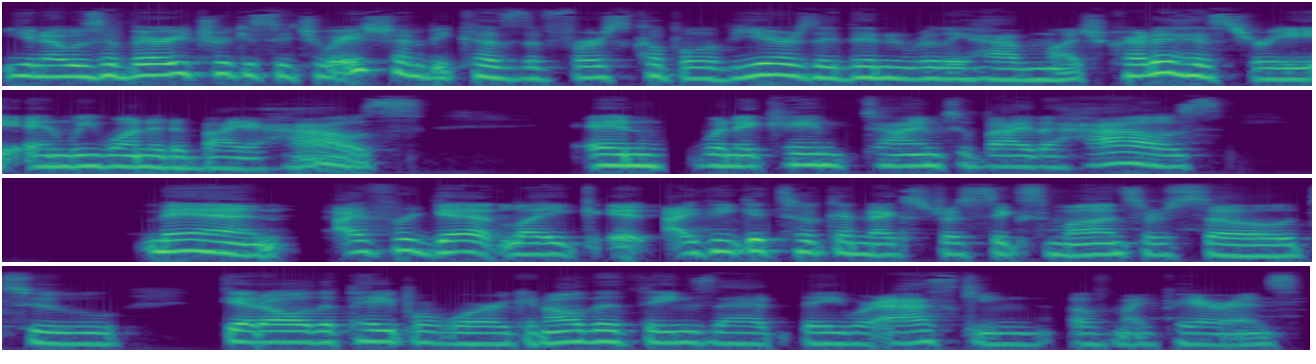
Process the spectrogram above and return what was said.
you know, it was a very tricky situation because the first couple of years they didn't really have much credit history and we wanted to buy a house. And when it came time to buy the house, man, I forget, like, it, I think it took an extra six months or so to get all the paperwork and all the things that they were asking of my parents.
